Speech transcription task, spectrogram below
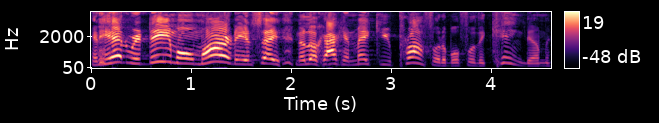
and he had to redeem old Marty and say, Now look, I can make you profitable for the kingdom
